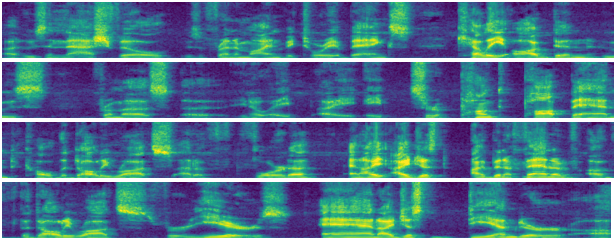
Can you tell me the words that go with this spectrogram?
uh, who's in nashville who's a friend of mine victoria banks. Kelly ogden who's from a, s- uh, you know a, a a sort of punk pop band called the Dollyrots out of florida. And i i just i've been a fan of of the Dollyrots for years. And i just dm'd her uh,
